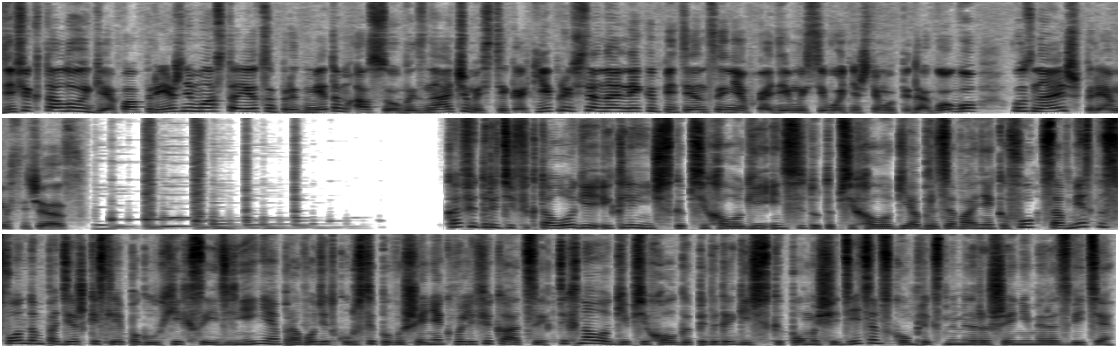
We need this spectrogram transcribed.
Дефектология по-прежнему остается предметом особой значимости. Какие профессиональные компетенции необходимы сегодняшнему педагогу, узнаешь прямо сейчас. Кафедра дефектологии и клинической психологии Института психологии и образования КФУ совместно с Фондом поддержки слепоглухих соединения проводит курсы повышения квалификации, технологии психолого-педагогической помощи детям с комплексными нарушениями развития.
